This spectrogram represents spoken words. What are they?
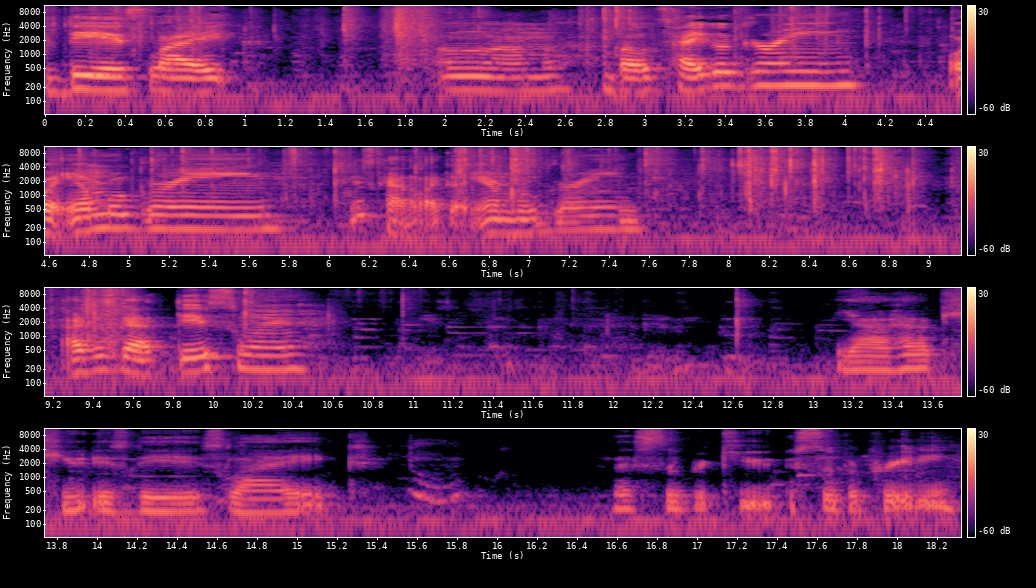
this like um bottega green or emerald green. It's kind of like an emerald green. I just got this one y'all how cute is this like that's super cute super pretty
